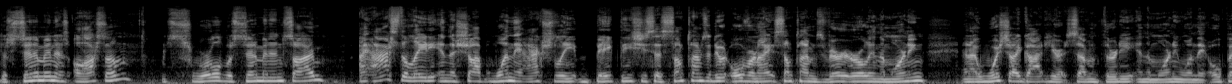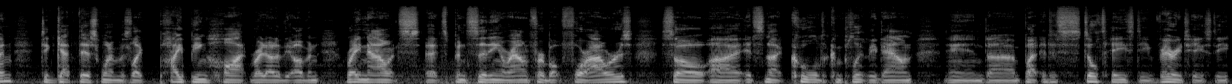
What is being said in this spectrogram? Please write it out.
The cinnamon is awesome. It's swirled with cinnamon inside. I asked the lady in the shop when they actually bake these. She says sometimes they do it overnight, sometimes very early in the morning. And I wish I got here at 7.30 in the morning when they open to get this when it was like piping hot right out of the oven. Right now it's it's been sitting around for about four hours. So uh, it's not cooled completely down. and uh, But it is still tasty, very tasty.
